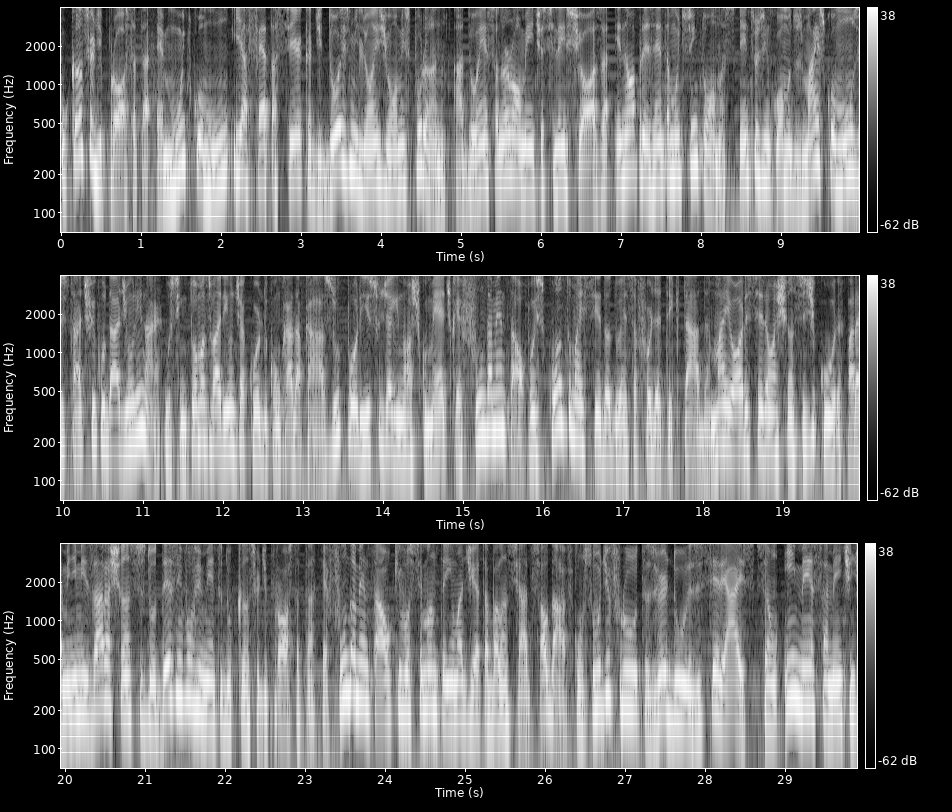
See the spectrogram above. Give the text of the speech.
O câncer de próstata é muito comum e afeta cerca de 2 milhões de homens por ano. A doença normalmente é silenciosa e não apresenta muitos sintomas. Entre os incômodos mais comuns está a dificuldade em urinar. Os sintomas variam de acordo com cada caso, por isso o diagnóstico médico é fundamental, pois quanto mais cedo a doença for detectada, maiores serão as chances de cura. Para minimizar as chances do desenvolvimento do câncer de próstata, é fundamental que você mantenha uma dieta balanceada e saudável. consumo de frutas, verduras e cereais são imensamente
